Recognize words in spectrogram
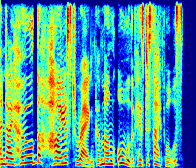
and I hold the highest rank among all of his disciples.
